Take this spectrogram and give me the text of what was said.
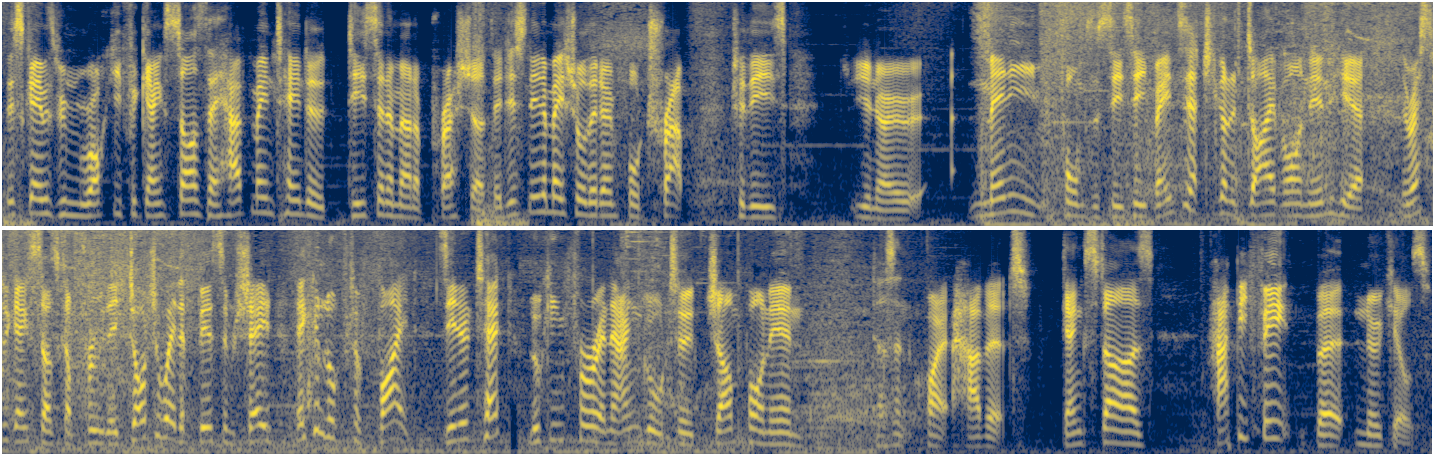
this game has been rocky for Gankstars, they have maintained a decent amount of pressure. They just need to make sure they don't fall trap to these, you know, many forms of CC. Veins is actually going to dive on in here. The rest of the Gankstars come through. They dodge away the Fearsome Shade. They can look to fight. Xenotech looking for an angle to jump on in. Doesn't quite have it. Gankstars, happy feet, but no kills.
